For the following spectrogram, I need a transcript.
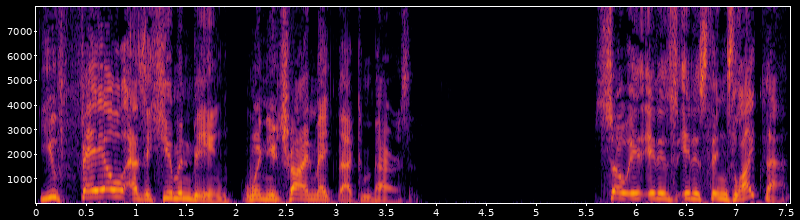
You fail as a human being when you try and make that comparison. So it, it is it is things like that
